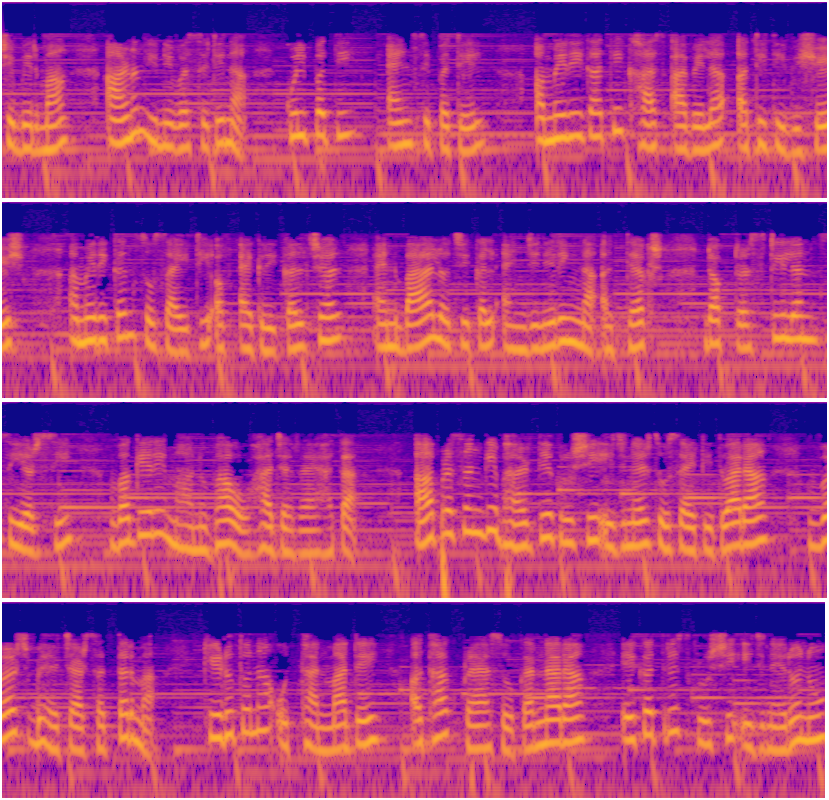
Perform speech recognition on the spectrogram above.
શિબિરમાં આણંદ યુનિવર્સિટીના કુલપતિ એનસી પટેલ, અમેરિકાથી ખાસ આવેલા અતિથિ વિશેષ, American society of agriculture and biological એન્જિનિયરિંગના અધ્યક્ષ ડોક્ટર સ્ટીલન સીયરસી વગેરે મહાનુભાવો હાજર રહ્યા હતા. આ પ્રસંગે ભારતીય કૃષિ ઇજનેર સોસાયટી દ્વારા વર્ષ બે હજાર સત્તરમાં ખેડૂતોના ઉત્થાન માટે અથાગ પ્રયાસો કરનારા એકત્રીસ કૃષિ ઇજનેરોનું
